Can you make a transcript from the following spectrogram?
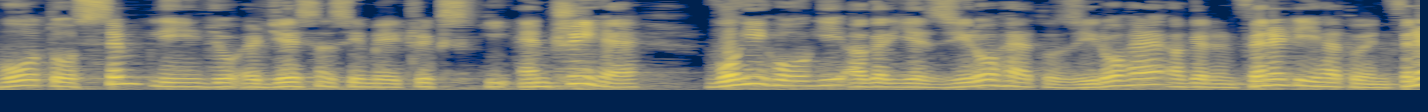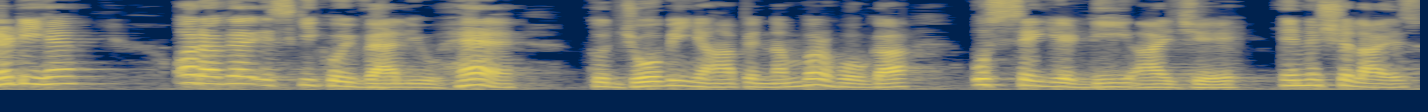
وہ تو سمپلی جو ایڈجیسنسی میٹرکس کی انٹری ہے، وہی ہوگی اگر یہ زیرو ہے تو زیرو ہے، اگر انفینٹی ہے تو انفینٹی ہے، اور اگر اس کی کوئی ویلو ہے تو جو بھی یہاں پہ نمبر ہوگا، اس سے یہ ڈی آئی جے انیشلائز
